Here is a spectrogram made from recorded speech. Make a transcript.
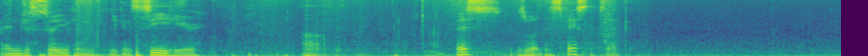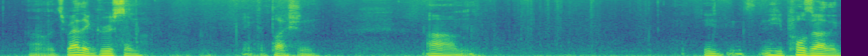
and just so you can you can see here, um, this is what his face looks like. Um, it's rather gruesome in complexion. Um, he he pulls it out of the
